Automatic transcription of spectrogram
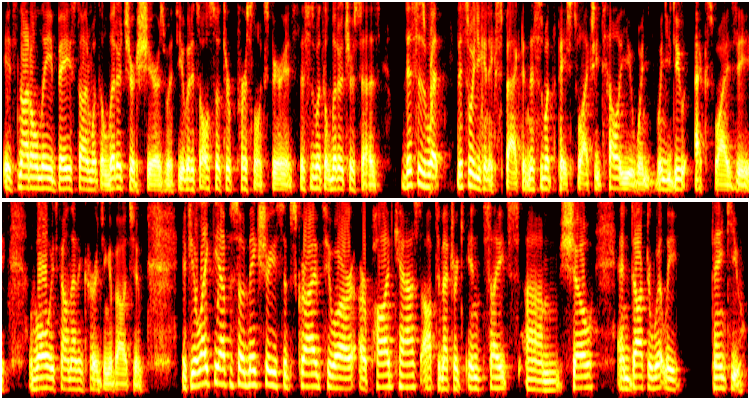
it's not only based on what the literature shares with you, but it's also through personal experience. This is what the literature says. This is what this is what you can expect, and this is what the patients will actually tell you when when you do X, Y, Z. I've always found that encouraging about you. If you like the episode, make sure you subscribe to our, our podcast, Optometric Insights um, show. And Dr. Whitley, thank you.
